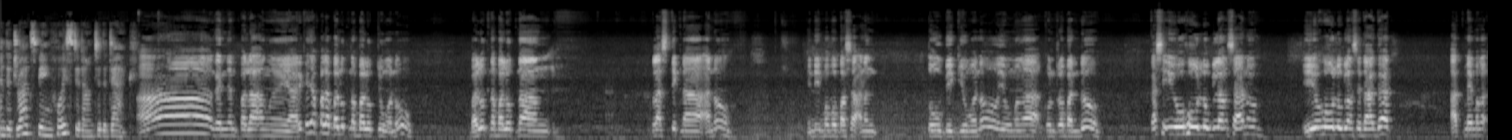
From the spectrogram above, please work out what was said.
and the drugs being hoisted onto the deck. Ah, ganyan pala ang nangyayari. Kaya pala balot na balot yung ano. Balot na balot ng plastic na ano. Hindi mababasa ng tubig yung ano, yung mga kontrabando. Kasi ihuhulog lang sa ano, ihuhulog lang sa dagat. At may mga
